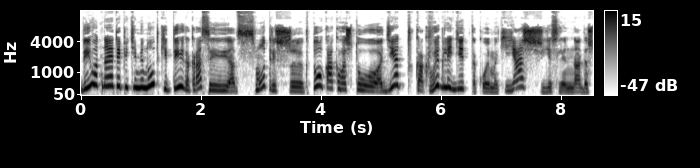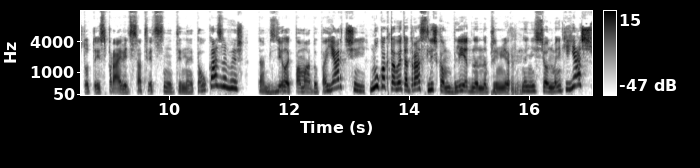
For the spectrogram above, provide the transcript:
да и вот на этой пятиминутке ты как раз и смотришь, э, кто как во что одет, как выглядит, какой макияж. Если надо что-то исправить, соответственно, ты на это указываешь. Там, сделать помаду поярче. Ну, как-то в этот раз слишком бледно, например, нанесен макияж.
